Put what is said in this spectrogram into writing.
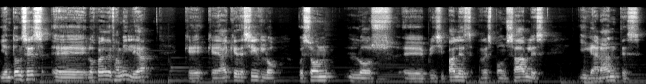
Y entonces eh, los padres de familia que, hay que decirlo, pues son los eh, principales responsables y garantes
